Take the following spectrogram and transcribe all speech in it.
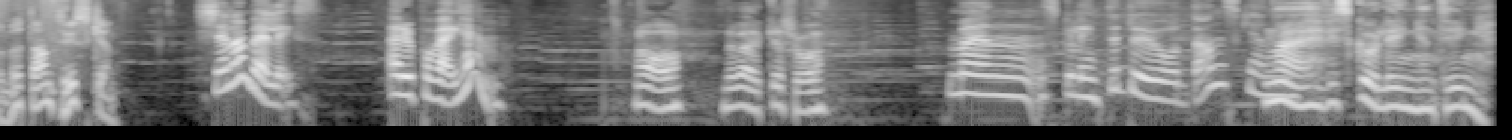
Då mötte han tysken. Tjena Bellis! Är du på väg hem? Ja, det verkar så. Men skulle inte du och dansken... Nej, vi skulle ingenting,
